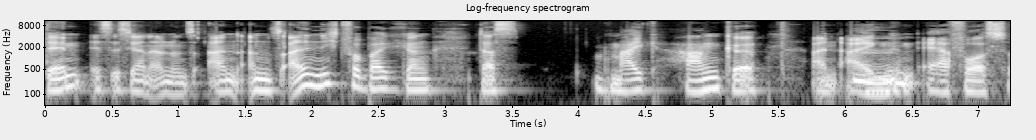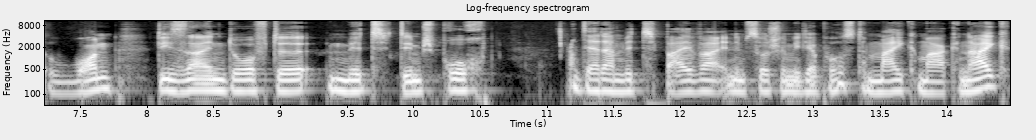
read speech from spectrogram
Denn es ist ja an uns, an, an uns allen nicht vorbeigegangen, dass Mike Hanke einen eigenen mhm. Air Force One designen durfte mit dem Spruch der da mit bei war in dem Social Media Post Mike Mark Nike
